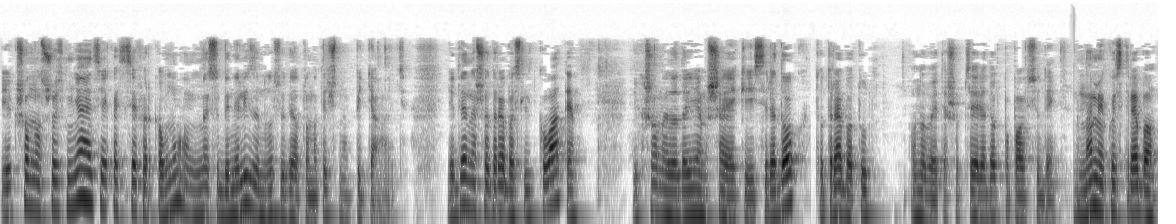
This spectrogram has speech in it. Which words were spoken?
Якщо в нас щось міняється, якась циферка, ну, ми собі не ліземо, воно сюди автоматично підтягується. Єдине, що треба слідкувати, якщо ми додаємо ще якийсь рядок, то треба тут оновити, щоб цей рядок попав сюди. Нам якось треба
